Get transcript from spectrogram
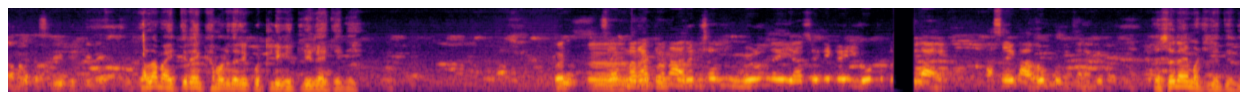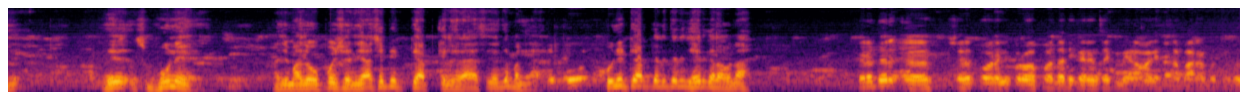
आम्हाला कसलीही भीती नाही. मला माहिती नाही खबरदारी कुठली घेतलेली आहे त्यांनी. पण मराठ्यांना आरक्षण मिळू नये यासाठी काही लोक केला आहे. असा एक आरोप तसं नाही म्हटलं त्यांनी. हे होऊ नये. म्हणजे माझं उपोषण यासाठी टॅप केलेलं आहे असं त्यांचं म्हणणं आहे. कुणी? टॅप केलं त्यांनी जाहीर करावं ना? खरं तर शरद पवारांनी परवा पदाधिकाऱ्यांचा एक मेळावा घेतला बारामतीमध्ये.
